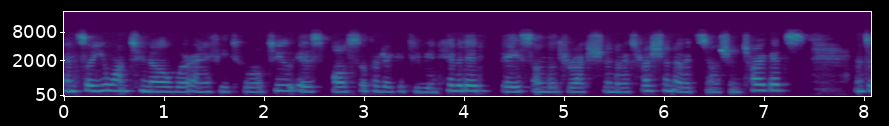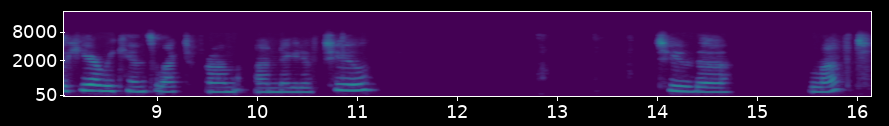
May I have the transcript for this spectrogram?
And so you want to know where NFE2L2 is also predicted to be inhibited based on the direction of expression of its downstream targets. And so here we can select from a negative 2 to the left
